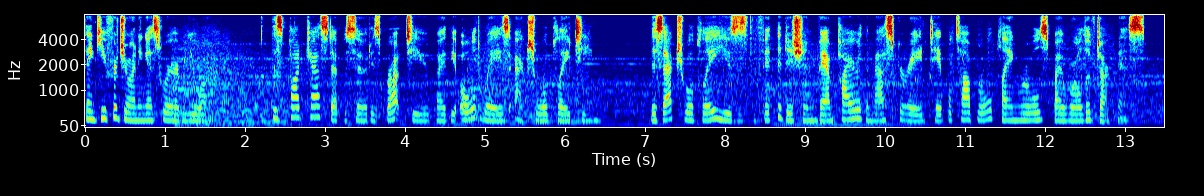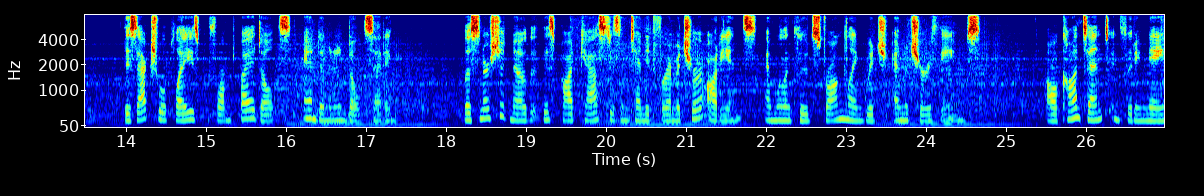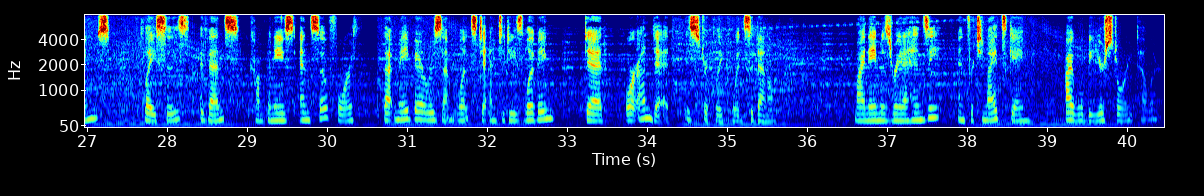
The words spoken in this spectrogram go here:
Thank you for joining us wherever you are. This podcast episode is brought to you by the Old Ways Actual Play team. This actual play uses the 5th edition Vampire the Masquerade tabletop role playing rules by World of Darkness. This actual play is performed by adults and in an adult setting. Listeners should know that this podcast is intended for a mature audience and will include strong language and mature themes. All content, including names, places, events, companies, and so forth, that may bear resemblance to entities living, dead, or undead, is strictly coincidental. My name is Rena Henze, and for tonight's game, I will be your storyteller.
